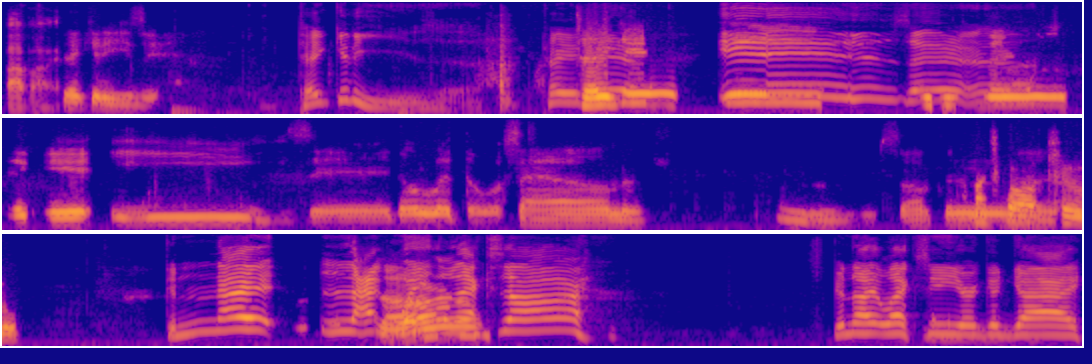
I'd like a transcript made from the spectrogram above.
bye bye. Take it easy. Take it easy. Take, Take it, it easy. Take it easy. Don't let the sound of hmm, something. Much ball uh, too. Good night, lightweight Sorry. Lexar. Good night, Lexi. You're a good guy.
